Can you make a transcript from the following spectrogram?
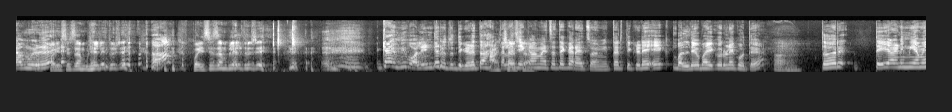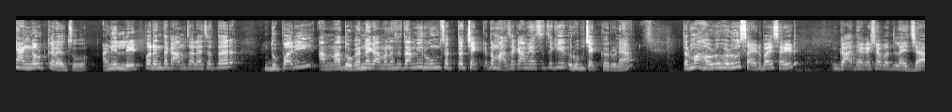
त्यामुळे पैसे संपलेले तुझे? पैसे संपलेले तुझे? काय मी व्हॉलेंटियर होतो तिकडे तर हाताला जे. काम यायचं ते करायचो आम्ही. तर तिकडे एक बलदेव भाई करून एक होते. तर ते आणि मी आम्ही हँगआउट करायचो. आणि लेट पर्यंत काम चालायचं तर दुपारी आम्हा दोघांना कामं नसायचं आम्ही रूम फक्त चेक तर माझं काम असायचं की रूम चेक करून या तर मग हळूहळू साईड बाय साईड गाद्या कशा बदलायच्या?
